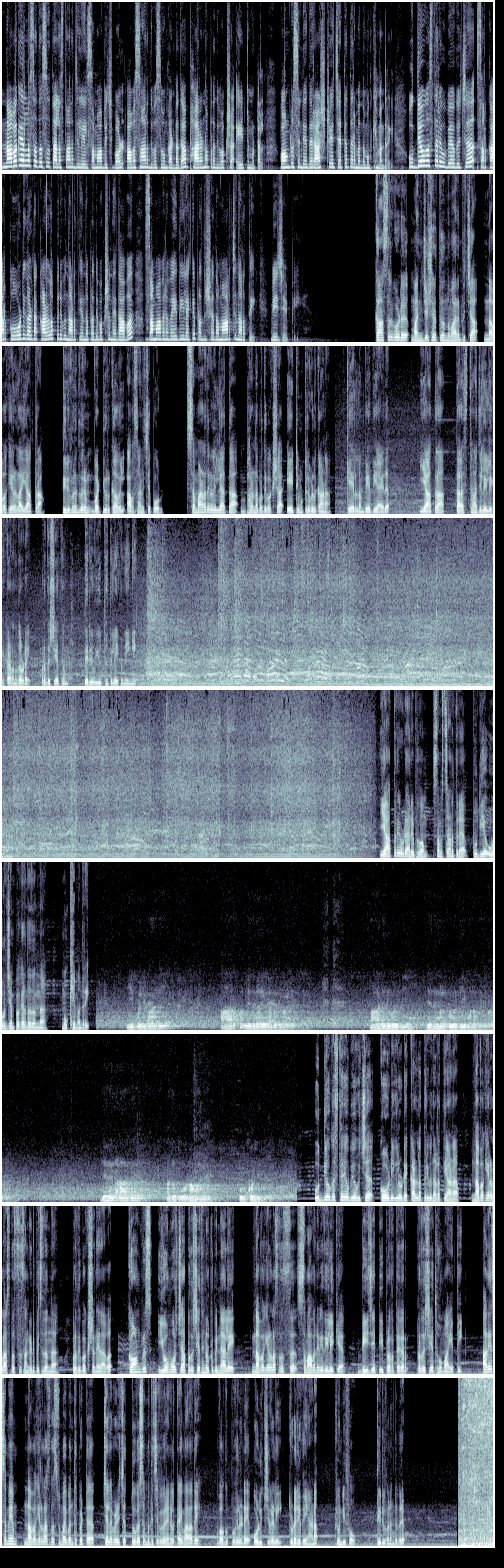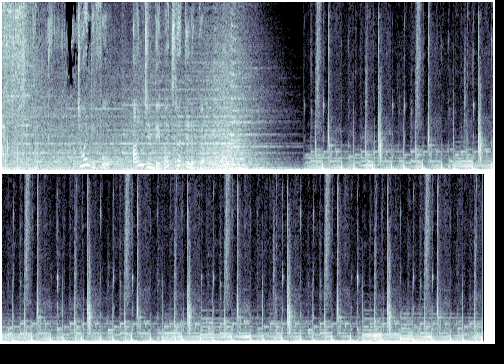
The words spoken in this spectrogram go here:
നവകേരള സദസ്സ് തലസ്ഥാന ജില്ലയിൽ സമാപിച്ചപ്പോൾ അവസാന ദിവസവും കണ്ടത് ഭരണപ്രതിപക്ഷ ഏറ്റുമുട്ടൽ. കോൺഗ്രസിന്റേത് രാഷ്ട്രീയ ചെറ്റത്തരമെന്ന് മുഖ്യമന്ത്രി. ഉദ്യോഗസ്ഥരെ ഉപയോഗിച്ച് സർക്കാർ കോടികളുടെ കള്ളപ്പിരിവ് നടത്തിയെന്ന് പ്രതിപക്ഷ നേതാവ് സമാപന വേദിയിലേക്ക് പ്രതിഷേധ മാർച്ച് നടത്തി ബി ജെ പി. കാസർഗോഡ് മഞ്ചേശ്വരത്ത് നിന്നും ആരംഭിച്ച നവകേരള യാത്ര തിരുവനന്തപുരം വട്ടിയൂർക്കാവിൽ അവസാനിച്ചപ്പോൾ സമാനതകളില്ലാത്ത ഭരണപ്രതിപക്ഷ ഏറ്റുമുട്ടലുകൾക്കാണ് കേരളം വേദിയായത്. യാത്ര തലസ്ഥാന ജില്ലയിലേക്ക് കടന്നതോടെ പ്രതിഷേധം തെരുവ് യുദ്ധത്തിലേക്ക് നീങ്ങി. യാത്രയുടെ അനുഭവം സംസ്ഥാനത്തിന് പുതിയ ഊർജം പകർന്നതെന്ന് മുഖ്യമന്ത്രി. ഈ പരിപാടി ആർക്കും എതിരായുള്ള പരിപാടിയല്ല. നാടിനു വേണ്ടിയും ജനങ്ങൾക്ക് വേണ്ടിയുമുള്ള പരിപാടി. ജനങ്ങളാകെ അത് പൂർണമായി ഉൾക്കൊണ്ടിരിക്കുന്നു. ഉദ്യോഗസ്ഥരെ ഉപയോഗിച്ച് കോടികളുടെ കള്ളപ്പിരിവ് നടത്തിയാണ് നവകേരള സദസ്സ് സംഘടിപ്പിച്ചതെന്ന് പ്രതിപക്ഷ നേതാവ്. കോൺഗ്രസ് യുവമോർച്ച പ്രതിഷേധങ്ങൾക്ക് പിന്നാലെ നവകേരള സദസ്സ് സമാപന വേദിയിലേക്ക് ബി ജെ പി പ്രവർത്തകർ പ്രതിഷേധവുമായി എത്തി. അതേസമയം നവകേരള സദസ്സുമായി ബന്ധപ്പെട്ട് ചെലവഴിച്ച തുക സംബന്ധിച്ച വിവരങ്ങൾ കൈമാറാതെ വകുപ്പുകളുടെ ഒളിച്ചുകളി തുടരുകയാണ്. ട്വന്റി തിരുവനന്തപുരം. 24 അഞ്ചിന്റെ വജ്രത്തിളക്കം.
